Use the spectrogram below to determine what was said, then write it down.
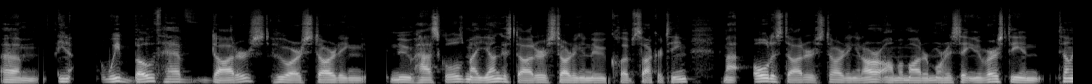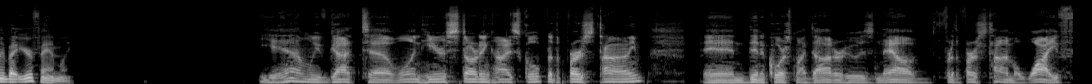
um, you know, we both have daughters who are starting new high schools. My youngest daughter is starting a new club soccer team. My oldest daughter is starting at our alma mater, Morehead State University. And tell me about your family. Yeah, we've got uh, one here starting high school for the first time. And then, of course, my daughter, who is now, for the first time, a wife.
